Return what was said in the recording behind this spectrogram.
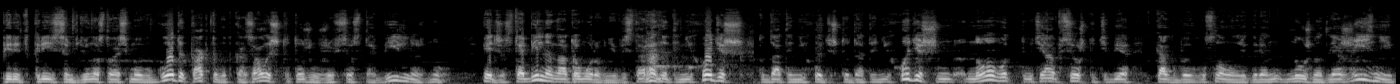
перед кризисом 98 -го года как-то вот казалось, что тоже уже все стабильно. Ну, опять же, стабильно на том уровне. В рестораны ты не ходишь, туда ты не ходишь, туда ты не ходишь, но вот у тебя все, что тебе, как бы, условно говоря, нужно для жизни,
